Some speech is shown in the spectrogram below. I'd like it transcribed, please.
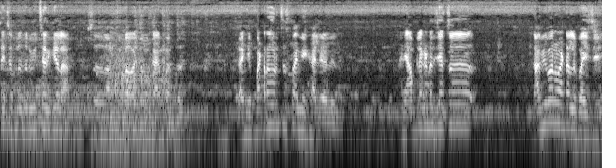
त्याच्यातला जर विचार केला असं आमच्या गावाचं काय म्हणतात? काही पठारावरचंच पाणी खाली आलेलं आणि आपल्याकडं ज्याचं अभिमान वाटायला पाहिजे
